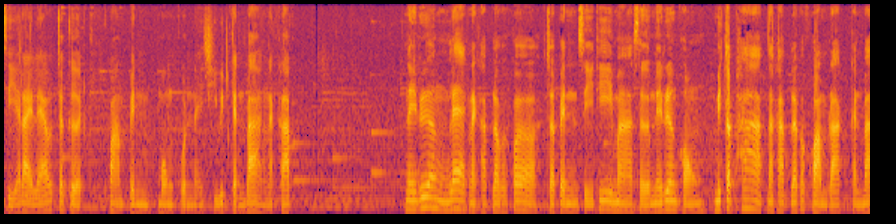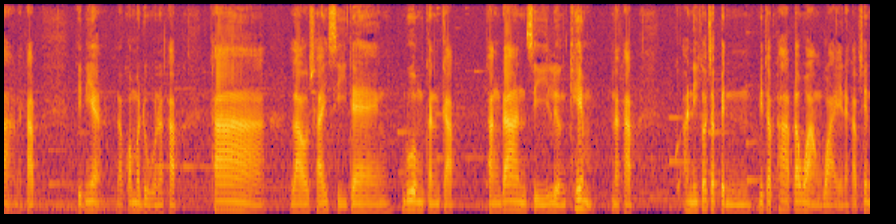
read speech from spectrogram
สีอะไรแล้วจะเกิดความเป็นมงคลในชีวิตกันบ้างนะครับ ในเรื่องแรกนะครับเราก็จะเป็นสีที่มาเสริมในเรื่องของมิตรภาพนะครับ แล้วก็ความรักกันบ้างนะครับ ทีเนี้ยเราก็มาดูนะครับ ถ้าเราใช้สีแดงร่วมกันกับ ทางด้านสีเหลืองเข้มนะครับ อันนี้ก็จะเป็นมิตรภาพระหว่างวัยนะครับ เช่น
